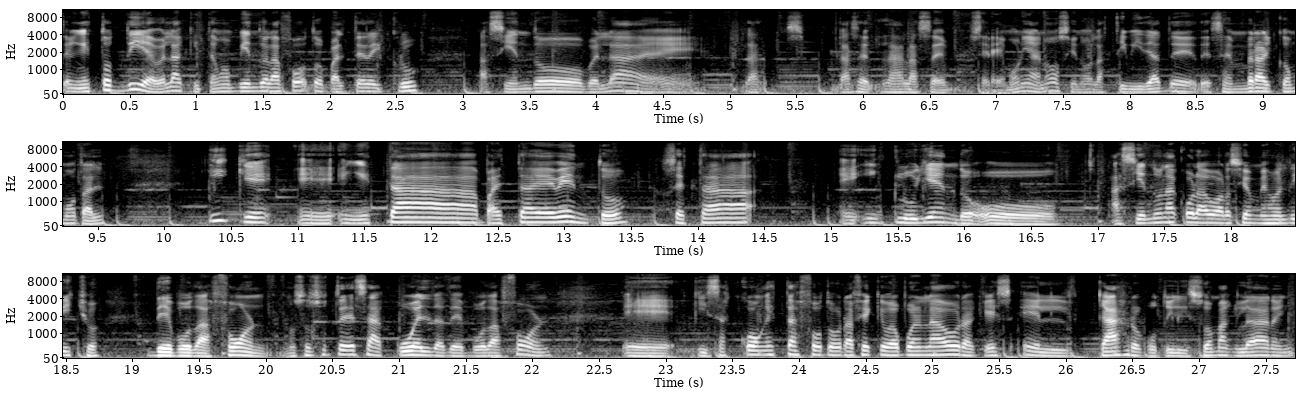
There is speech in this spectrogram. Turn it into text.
en estos días, ¿verdad? Aquí estamos viendo la foto, parte del cruz haciendo, ¿verdad? Eh, la, ceremonia, no, sino la actividad de, sembrar como tal. Y que eh, en esta, para este evento se está eh, incluyendo o haciendo una colaboración, mejor dicho, de Vodafone. No sé si ustedes se acuerdan de Vodafone. Quizás con esta fotografía que voy a poner ahora, que es el carro que utilizó McLaren,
